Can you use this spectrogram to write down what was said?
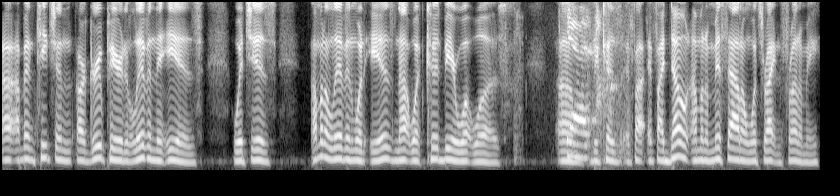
Uh, I've been teaching our group here to live in the is, which is I'm going to live in what is, not what could be or what was. Um, Yes. Because if I if I don't, I'm going to miss out on what's right in front of me.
